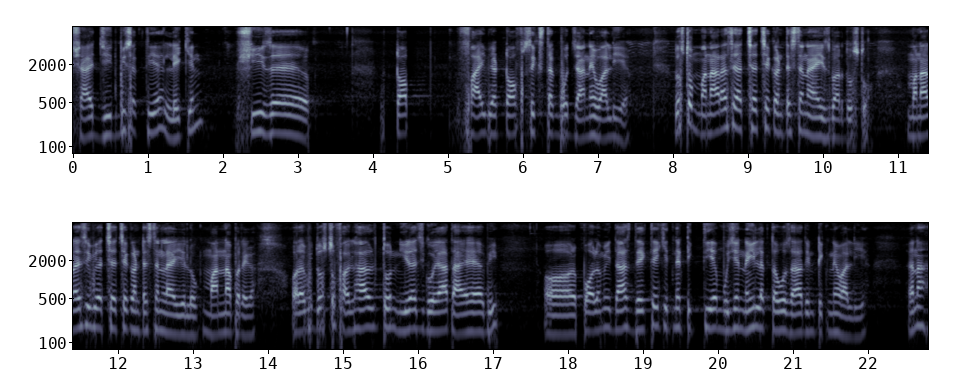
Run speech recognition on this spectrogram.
शायद जीत भी सकती है, लेकिन she is a top five या टॉप सिक्स तक वो जाने वाली है। दोस्तों, मनारा से अच्छे अच्छे कंटेस्टेंट आए इस बार दोस्तों। मनारा से भी अच्छे अच्छे कंटेस्टेंट लाए ये लोग, मानना पड़ेगा। और अभी दोस्तों, फ़िलहाल तो नीरज गोयात आए हैं अभी, और पौलमी दास देखते हैं कितने टिकती है, मुझे नहीं लगता वो ज़्यादा दिन टिकने वाली है है ना?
